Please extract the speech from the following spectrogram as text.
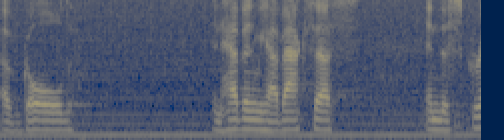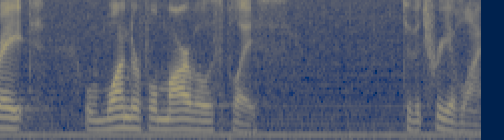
of gold in heaven we have access in this great wonderful marvelous place to the tree of life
